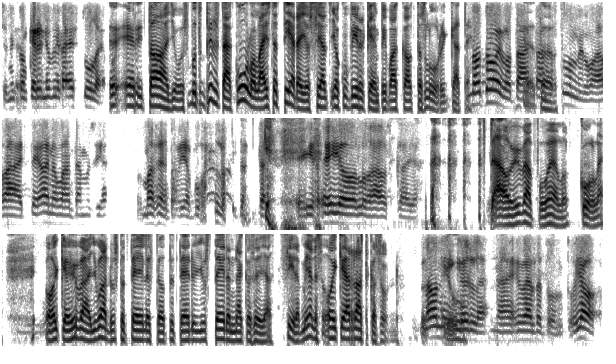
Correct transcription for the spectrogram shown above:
se Nyt on kerinyt vielä edes tulemaan. E- eri taajuus, mutta pysytään kuulolla, ei sitä tiedä, jos sieltä joku virkeämpi vaikka ottaisi luurin käteen. No toivotaan, että toivot. tunnelmaa vähän, ettei aina vaan tämmöisiä masentavia puheluita, että ei, ei ole ollut hauskaa. Ja... Tämä on hyvä puhelu, kuule. Oikein hyvää juhannusta teille, te olette tehnyt just teidän näköisen ja siinä mielessä oikean ratkaisun. No niin, Juu. kyllä. Näin hyvältä tuntuu. Joo.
